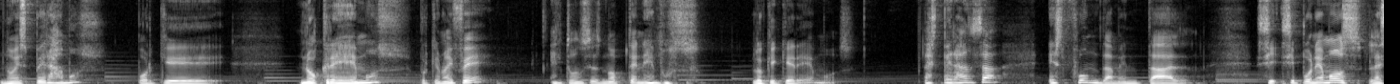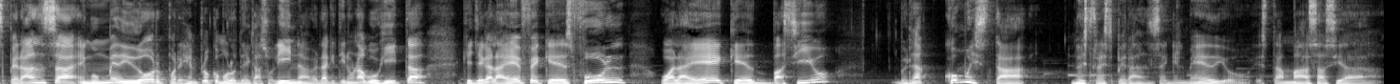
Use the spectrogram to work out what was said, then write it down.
no esperamos, porque no creemos, porque no hay fe, entonces no obtenemos lo que queremos. La esperanza es fundamental. Si, ponemos la esperanza en un medidor, por ejemplo, como los de gasolina, ¿verdad? Que tiene una agujita que llega a la F que es full o a la E que es vacío, ¿verdad? ¿Cómo está nuestra esperanza en el medio? ¿Está más hacia,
